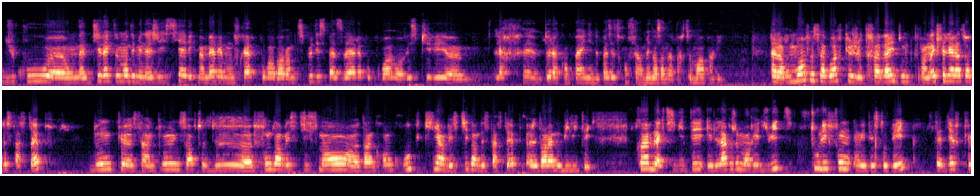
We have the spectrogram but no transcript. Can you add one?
Du coup, on a directement déménagé ici avec ma mère et mon frère pour avoir un petit peu d'espace vert et pour pouvoir respirer l'air frais de la campagne et ne pas être enfermé dans un appartement à Paris. Alors moi, il faut savoir que je travaille donc pour un accélérateur de start-up. Donc c'est un peu une sorte de fonds d'investissement d'un grand groupe qui investit dans des start-up dans la mobilité. Comme l'activité est largement réduite, tous les fonds ont été stoppés. C'est-à-dire que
